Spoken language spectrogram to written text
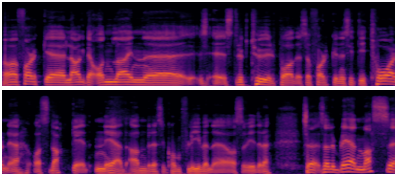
Og folk eh, lagde online eh, på det, så folk kunne sitte i tårnet og snakke ned andre som kom flyvende, osv. Så, videre. så Så det ble en masse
